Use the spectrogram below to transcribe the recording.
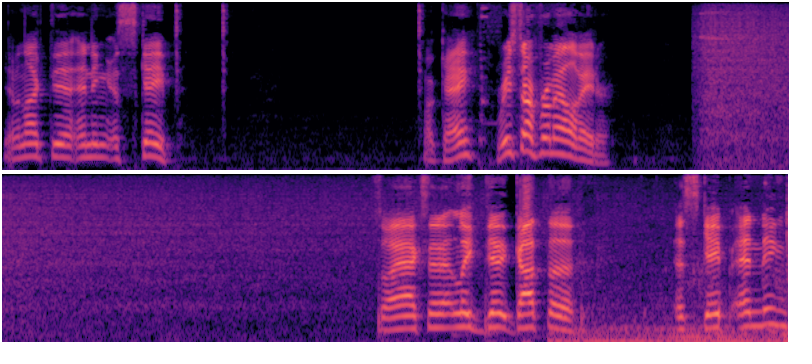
You haven't liked the ending escape. Okay. Restart from elevator. So I accidentally did, got the escape ending.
